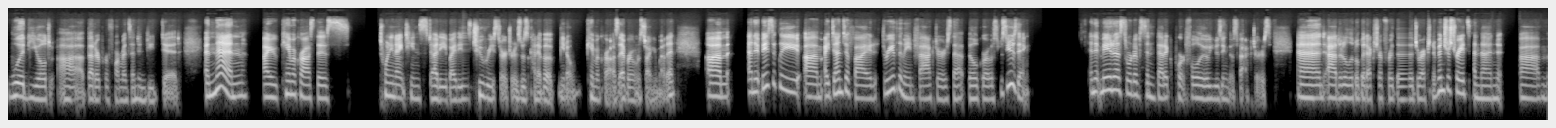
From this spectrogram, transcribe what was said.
would yield uh, better performance and indeed did. And then i came across this 2019 study by these two researchers was kind of a you know came across everyone was talking about it. Um, and it basically um, identified three of the main factors that bill gross was using and it made a sort of synthetic portfolio using those factors and added a little bit extra for the direction of interest rates and then um,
